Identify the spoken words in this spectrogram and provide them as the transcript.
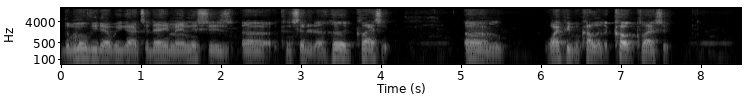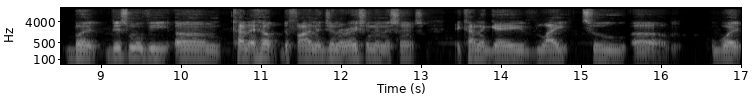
the movie that we got today, man. This is uh considered a hood classic. Um, white people call it a cult classic, but this movie um kind of helped define a generation in a sense. It kind of gave light to um what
